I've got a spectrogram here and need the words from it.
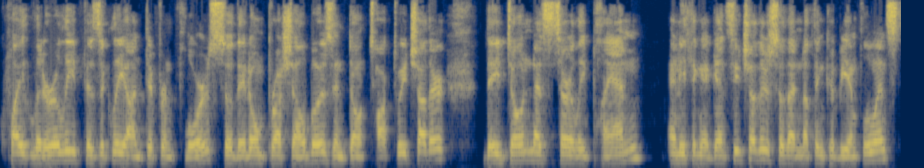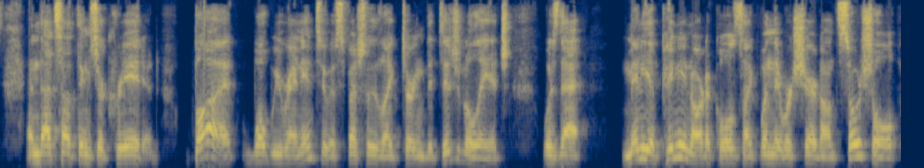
quite literally physically on different floors so they don't brush elbows and don't talk to each other. They don't necessarily plan anything against each other so that nothing could be influenced. And that's how things are created. But what we ran into, especially like during the digital age, was that many opinion articles, like when they were shared on social,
